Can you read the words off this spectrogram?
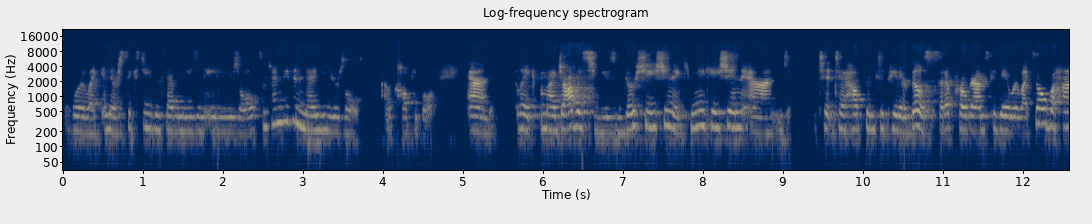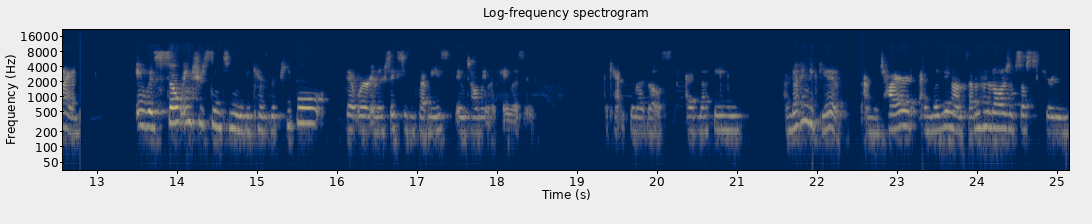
were like in their 60s and 70s and 80 years old, sometimes even 90 years old. I would call people. And like my job was to use negotiation and communication and to, to help them to pay their bills, set up programs because they were like so behind. It was so interesting to me because the people that were in their 60s and 70s, they would tell me like, hey, listen, I can't pay my bills. I have nothing, I have nothing to give. I'm retired. I'm living on $700 of social security.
